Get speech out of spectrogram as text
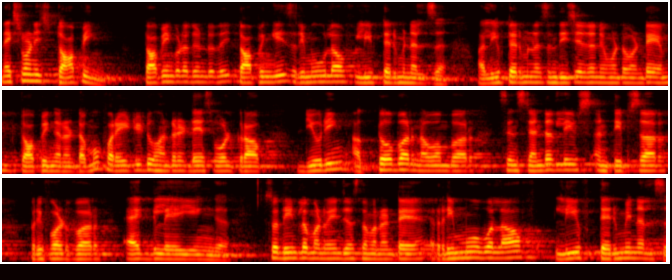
next one is topping. Topping కూడా ఉంటుంది topping is removal of leaf terminals ఆ లీఫ్ టెర్మినల్స్ని తీసేయడం ఏమంటాం అంటే టాపింగ్ అని అంటాము. For eighty to hundred days old crop during October November since tender leaves and tips are preferred for egg laying so దీంట్లో మనం ఏం చేస్తామనంటే removal of leaf terminals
